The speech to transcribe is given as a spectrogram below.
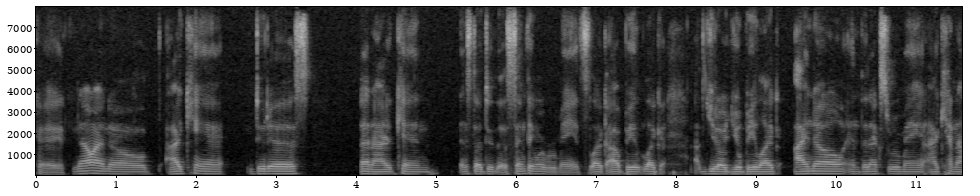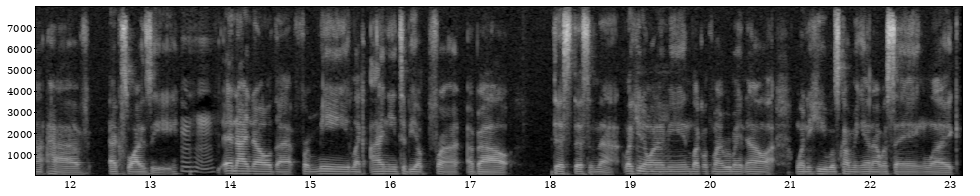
okay, now I know I can't do this, and I can instead do this. Same thing with roommates. Like I'll be like, you know, you'll be like, I know, in the next roommate, I cannot have X, Y, Z, Mm-hmm. and I know that for me, like I need to be upfront about this, this, and that. Like you know what I mm-hmm. mean? Like with my roommate now, when he was coming in, I was saying like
